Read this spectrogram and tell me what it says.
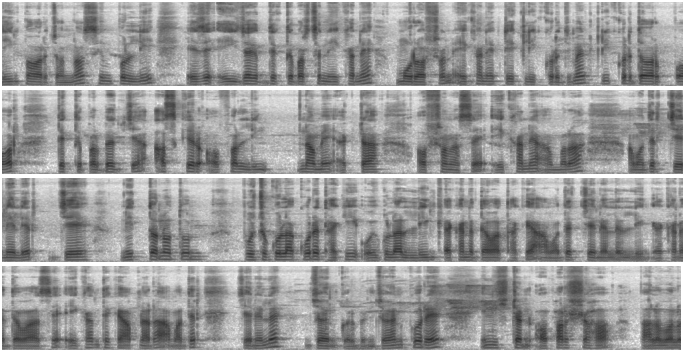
লিঙ্ক পাওয়ার জন্য সিম্পলি এই যে এই যে দেখতে পাচ্ছেন এখানে মোর অপশন এখানে একটি ক্লিক করে দিবেন। ক্লিক করে দেওয়ার পর দেখতে পারবেন যে আজকের অফার লিঙ্ক নামে একটা অপশন আছে। এখানে আমরা আমাদের চ্যানেলের যে নিত্য নতুন পুজোগুলা করে থাকি, ওইগুলার লিঙ্ক এখানে দেওয়া থাকে, আমাদের চ্যানেলের লিঙ্ক এখানে দেওয়া আছে, এখান থেকে আপনারা আমাদের চ্যানেলে জয়েন করবেন। জয়েন করে ইনস্ট্যান্ট অফার সহ ভালো ভালো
